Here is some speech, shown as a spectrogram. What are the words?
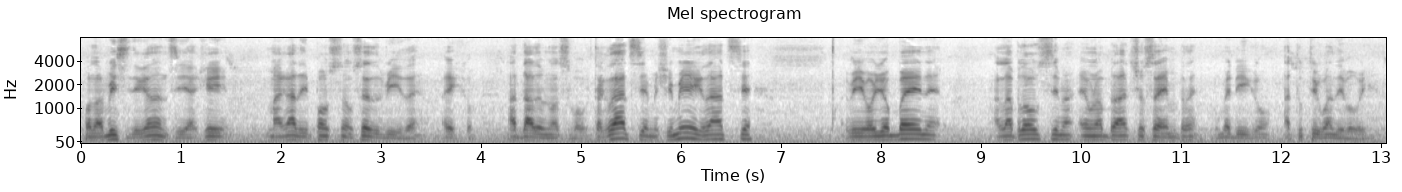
con avvisi di garanzia che magari possono servire ecco, a dare una svolta. Grazie amici miei, grazie, vi voglio bene, alla prossima e un abbraccio sempre, come dico, a tutti quanti voi.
